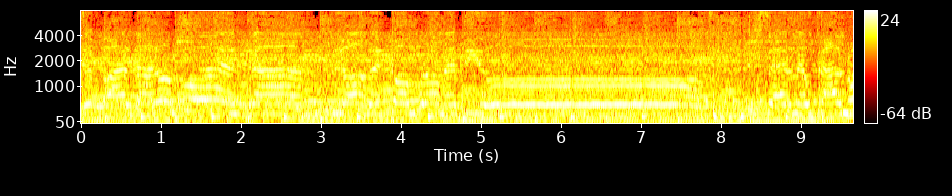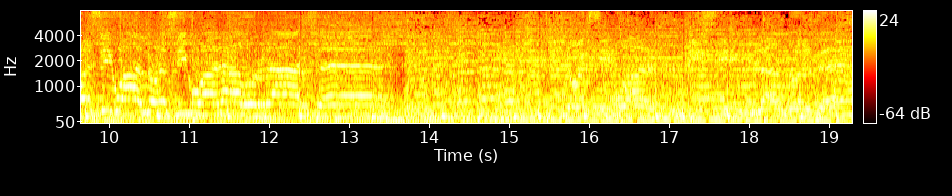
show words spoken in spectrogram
Hace falta lo muestran los descomprometidos. Ser neutral no es igual, no es igual a borrarse. No es igual disimulando el temor.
